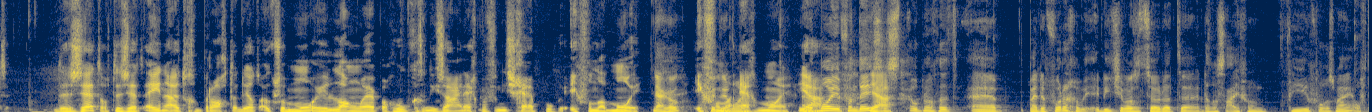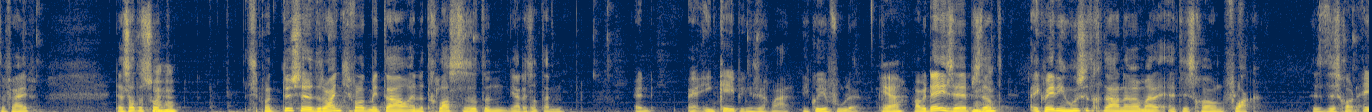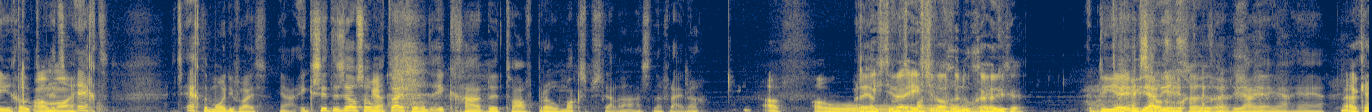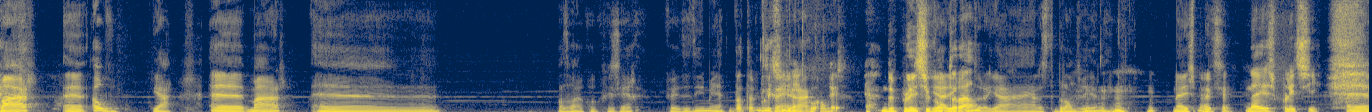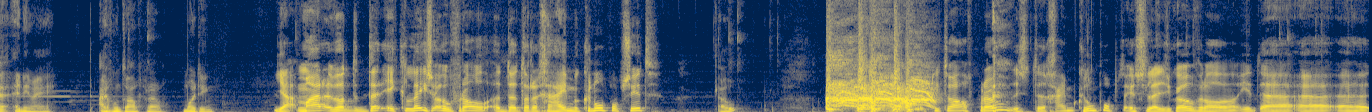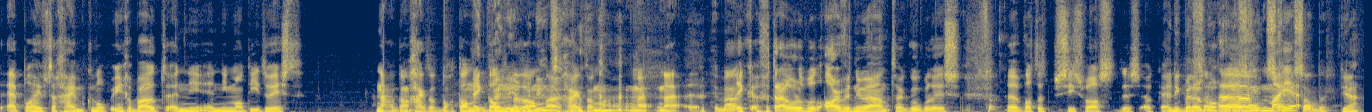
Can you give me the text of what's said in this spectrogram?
de Z of de Z1 uitgebracht. En die had ook zo'n mooi, langwerpig, hoekig design. Echt met van die scherphoeken. Ik vond dat mooi. Ja, ik ook. Ik vond heel echt mooi. En Ja. het mooie van deze Ja. is ook nog dat eh, bij de vorige editie was het zo dat dat was de iPhone 4 volgens mij, of de 5. Daar zat een soort, Mhm. zeg maar, tussen het randje van het metaal en het glas, er zat een, ja, er zat een, een, een inkeping, zeg maar. Die kon je voelen. Ja. Maar bij deze hebben ze Mhm. dat, ik weet niet hoe ze het gedaan hebben, maar het is gewoon vlak. Dus het is gewoon één groot, Oh, het mooi. is echt, het is echt een mooi device. Ja, ik zit er zelfs over Ja. te twijfelen, want ik ga de 12 Pro Max bestellen aanstaande vrijdag. Oh. oh. Heeft hij wel, heeft hij wel genoeg geheugen? Die heeft, ja, die heeft genoeg geheugen. Ja, ja, ja, ja, ja. Oké. Maar, eh, oh, ja. Eh, maar, eh, wat wou ik ook weer zeggen? Ik weet het niet meer. Dat de politie niet, eraan komt. De politie ja, komt eraan? er- ja, ja, dat is de brandweer. denk ik. nee, is politie. Nee, is politie. Eh, anyway, iPhone 12 Pro. Mooi ding. Ja, maar wat, de- ik lees overal eh, dat er een geheime knop op zit. Oh, Op die 12 Pro. Er zit een geheime knop op. Dat lees ik overal. Eh, eh, eh, Apple heeft een geheime knop ingebouwd en, nie- en niemand die het wist. Nou, dan ga ik dat nog. Dan, Ik dan, dan, eh, ga ik dan. nou, nou, eh, Maar ik vertrouw erop dat Arvid nu aan het eh, googlen is. eh, wat het precies was. Dus oké. en ik ben ook Sa- nog... Eh, je- Sander, ja.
